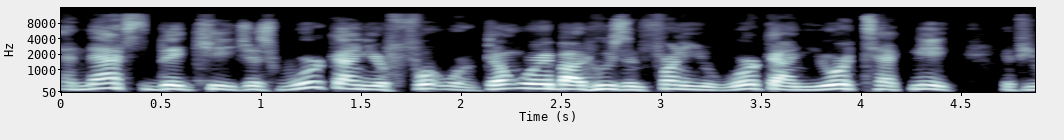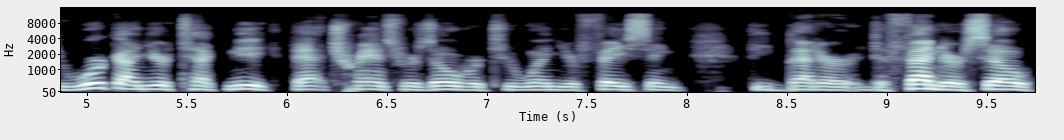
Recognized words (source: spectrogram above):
And that's the big key. Just work on your footwork. Don't worry about who's in front of you. Work on your technique. If you work on your technique, that transfers over to when you're facing the better defender. So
